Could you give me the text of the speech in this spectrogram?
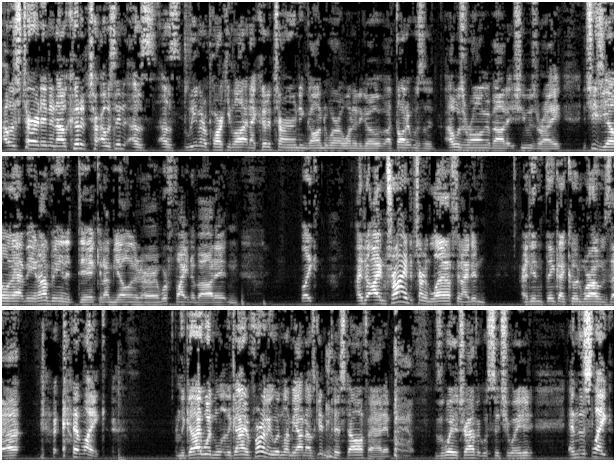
I was turning and I could have turned. I was in. I was I was leaving a parking lot and I could have turned and gone to where I wanted to go. I thought it was a. I was wrong about it. She was right. And she's yelling at me and I'm being a dick and I'm yelling at her and we're fighting about it and like I, I'm trying to turn left and I didn't. I didn't think I could where I was at and like the guy wouldn't. The guy in front of me wouldn't let me out and I was getting pissed off at him because the way the traffic was situated and this like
